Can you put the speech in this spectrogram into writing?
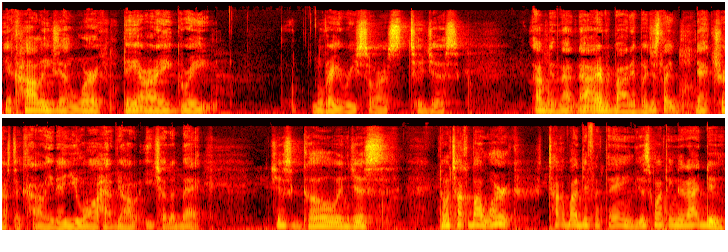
your colleagues at work, they are a great, great resource to just. I mean, not not everybody, but just like that trusted colleague that you all have y'all each other back. Just go and just don't talk about work. Talk about different things. This one thing that I do.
